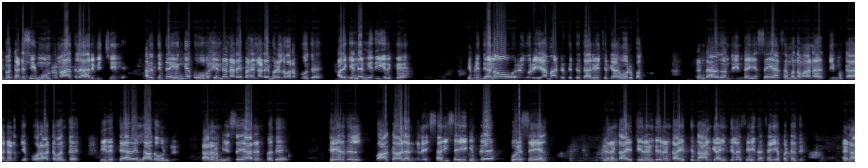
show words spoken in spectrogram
இப்ப கடைசி மூன்று மாதத்துல அறிவிச்சு அந்த திட்டம் எங்க போகுது? என்ன நடைபெற நடைமுறையில் வரப்போகுது? அதுக்கு என்ன நிதி இருக்கு? இப்படி தினம் ஒரு ஒரு ஏமாற்று திட்டத்தை அறிவிச்சிருக்காங்க ஒரு பக்கம். ரெண்டாவது வந்து இந்த எஸ்ஐஆர் சம்பந்தமான திமுக நடத்திய போராட்டம் வந்து இது தேவையில்லாத ஒன்று. காரணம் எஸ்ஐஆர் என்பது தேர்தல் வாக்காளர்களை சரி செய்கின்ற ஒரு செயல். இது ரெண்டாயிரத்தி ரெண்டு ரெண்டாயிரத்தி நான்கு ஐந்துல செய்த செய்யப்பட்டது. ஏன்னா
